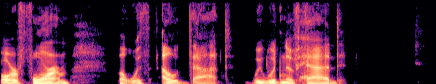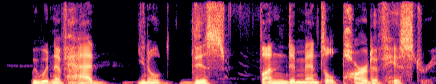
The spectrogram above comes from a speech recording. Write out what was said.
or form, but without that, we wouldn't have had we wouldn't have had you know this fundamental part of history.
